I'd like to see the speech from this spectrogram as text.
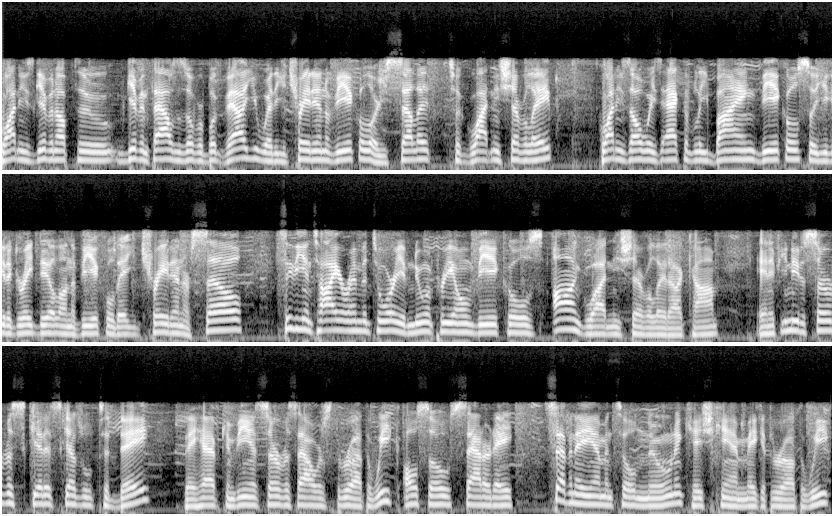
Gwatney's given up to giving thousands over book value, whether you trade in a vehicle or you sell it to Gwatney Chevrolet. Gwatney's always actively buying vehicles, so you get a great deal on the vehicle that you trade in or sell. See the entire inventory of new and pre-owned vehicles on GwatneyChevrolet.com. And if you need a service, get it scheduled today. They have convenient service hours throughout the week. Also, Saturday, 7 a.m. until noon, in case you can't make it throughout the week.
